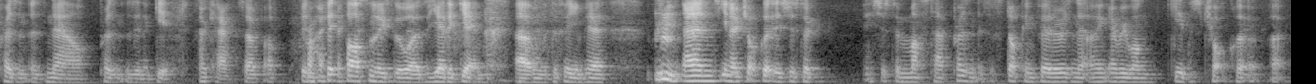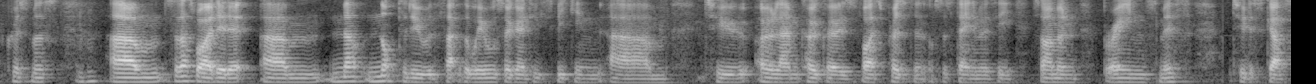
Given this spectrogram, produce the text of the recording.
present as now, present as in a gift. Okay. So I've, I've been Right, a bit okay. fast and loose with the words yet again um, with the theme here. and you know, chocolate is just a it's just a must-have present. It's a stocking filler, isn't it? I think everyone gives chocolate at, Christmas. Mm-hmm. Um, so that's why I did it. Um, not, not to do with the fact that we're also going to be speaking um, to Olam Cocoa's Vice President of Sustainability, Simon Brainsmith, to discuss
